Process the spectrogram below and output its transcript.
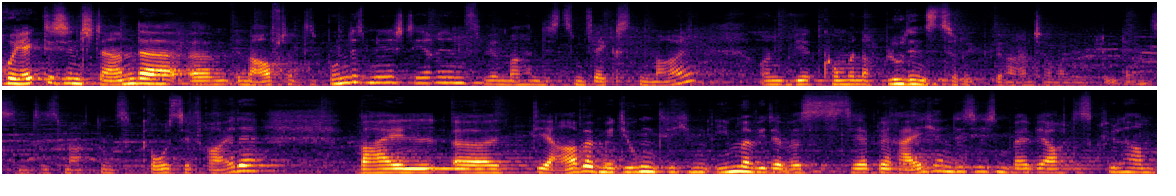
Projekt ist entstanden äh, im Auftrag des Bundesministeriums. Wir machen das zum sechsten Mal und wir kommen nach Bludenz zurück. Wir waren schon mal in Bludenz und das macht uns große Freude, weil äh, die Arbeit mit Jugendlichen immer wieder was sehr Bereicherndes ist und weil wir auch das Gefühl haben,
